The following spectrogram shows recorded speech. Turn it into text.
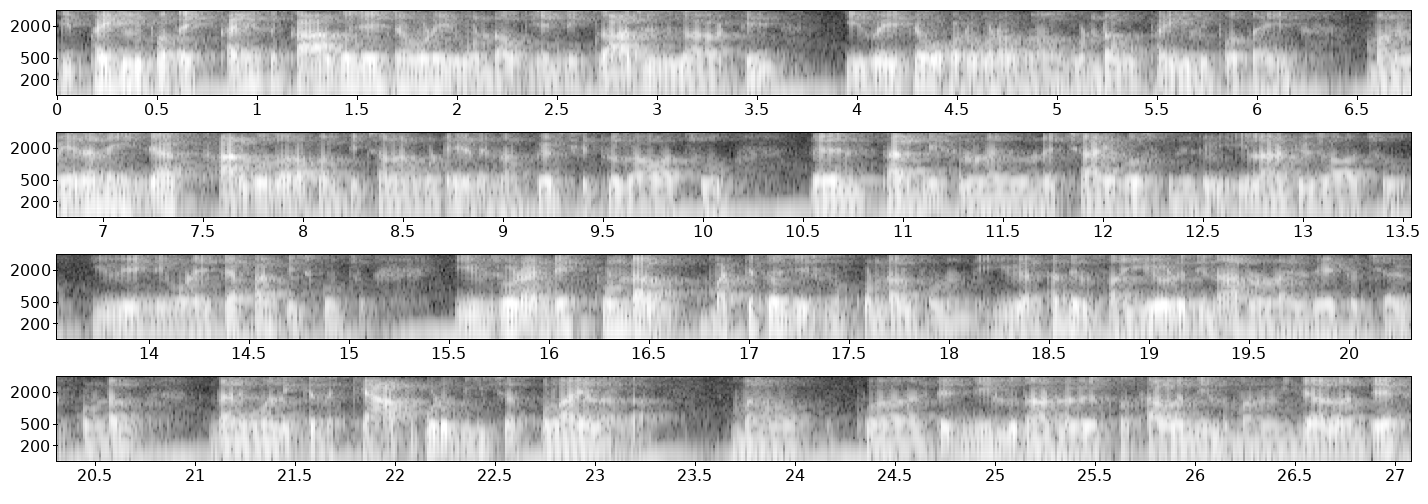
ఇవి పగిలిపోతాయి. కనీసం కార్గో చేసినా కూడా ఇవి ఉండవు. ఎన్ని గాజువి కాబట్టి ఇవి అయితే ఒకటి కూడా ఉండవు. పగిలిపోతాయి. మనం ఏదైనా ఇండియా కార్గో ద్వారా పంపించాలనుకుంటే ఏదైనా బెడ్షీట్లు కావచ్చు లేదంటే తర్నీసులు ఉన్నాయి చూడండి చాయ్ పోసుకునేటివి ఇలాంటివి కావచ్చు. ఇవన్నీ కూడా అయితే పంపించుకోవచ్చు. ఇవి చూడండి కుండలు. మట్టితో చేసిన కుండలు చూడండి. ఇవి ఎంత తెలుసా? ఏడు దినాలు ఉన్నాయి రేట్ వచ్చాయి కుండలు. దానికి మళ్ళీ కింద క్యాప్ కూడా బిగించారు కుళాయిలాగా. మనం అంటే నీళ్ళు దాంట్లో వేసుకొని చల్ల నీళ్ళు మనం ఇండియాలో అంటే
